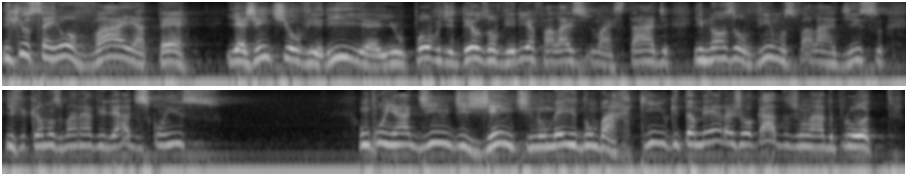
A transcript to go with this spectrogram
E que o Senhor vai até, e a gente ouviria, e o povo de Deus ouviria falar isso mais tarde, e nós ouvimos falar disso e ficamos maravilhados com isso. Um punhadinho de gente no meio de um barquinho que também era jogado de um lado para o outro.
